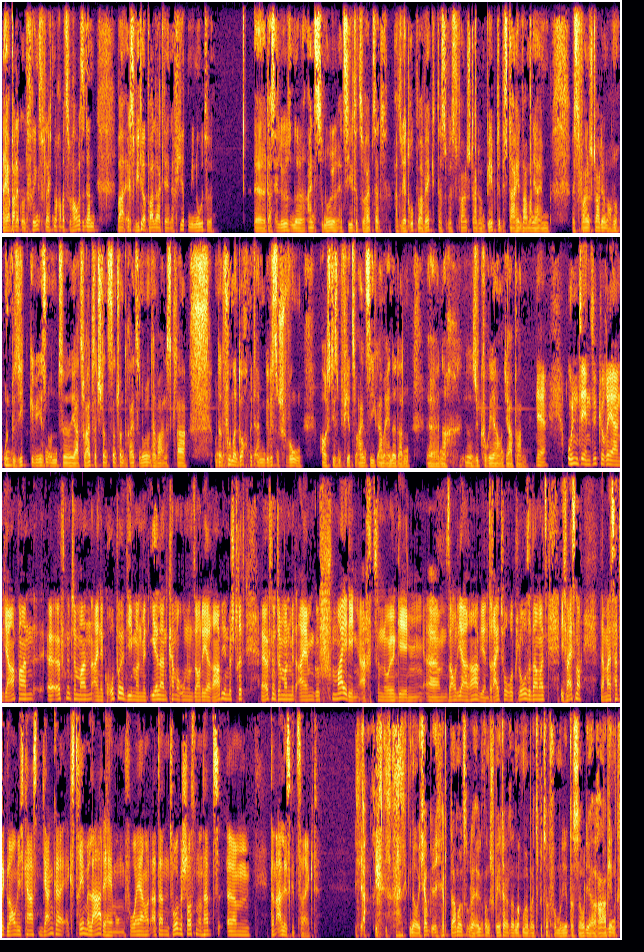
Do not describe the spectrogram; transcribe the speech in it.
Naja, Ballack und Frings vielleicht noch, aber zu Hause dann war es wieder Ballack, der in der vierten Minute äh, das erlösende 1 zu 0 erzielte zur Halbzeit. Also der Druck war weg, das Westfalenstadion bebte. Bis dahin war man ja im Westfalenstadion auch noch unbesiegt gewesen und äh, ja, zur Halbzeit stand es dann schon 3 zu 0 und da war alles klar. Und dann fuhr man doch mit einem gewissen Schwung aus diesem 4 zu 1 Sieg am Ende dann äh, nach äh, Südkorea und Japan. Ja. Und in Südkorea und Japan eröffnete man eine Gruppe, die man mit Irland, Kamerun und Saudi-Arabien bestritt, eröffnete man mit einem geschmeidigen 8 zu 0 gegen ähm, Saudi-Arabien. Drei Tore Klose damals. Ich weiß noch, damals hatte, glaube ich, Carsten Janker extreme Ladehemmungen vorher und hat dann ein Tor geschossen und hat ähm, dann alles gezeigt. Ja, richtig. Genau. Ich habe ich hab damals oder irgendwann später dann nochmal bei Twitter formuliert, dass Saudi-Arabien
